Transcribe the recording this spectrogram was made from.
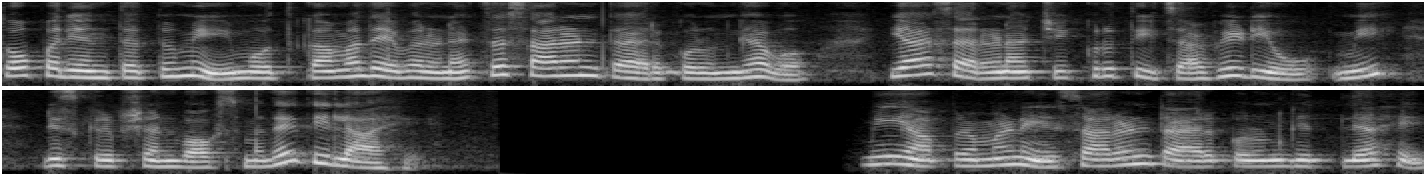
तोपर्यंत तुम्ही मोदकामध्ये भरण्याचं सारण तयार करून घ्यावं. या सारणाची कृतीचा व्हिडिओ मी डिस्क्रिप्शन बॉक्समध्ये दिला आहे. मी याप्रमाणे सारण तयार करून घेतले आहे.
